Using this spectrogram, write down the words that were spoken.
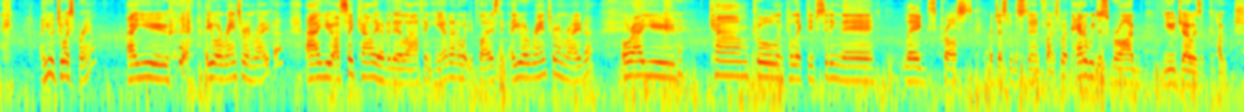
are you a Joyce Brown? Are you are you a ranter and raver? Are you? I see Carly over there laughing here. I don't know what your players think. Are you a ranter and raver, or are you calm, cool, and collective, sitting there, legs crossed, but just with a stern face? What? How do we describe you, Jo, as a coach?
